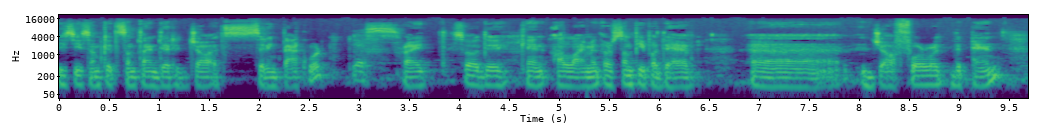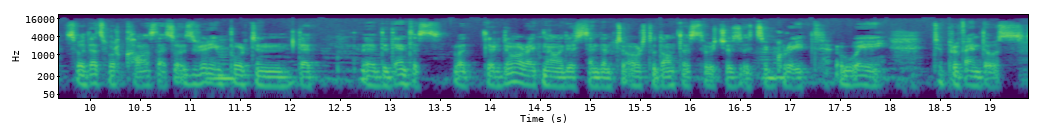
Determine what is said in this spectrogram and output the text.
you see some kids sometimes their jaw is sitting backward, Yes. right? So they can alignment, or some people they have uh, jaw forward the pen. So that's what caused that. So it's very important that uh, the dentists, what they're doing right now, they send them to orthodontists, which is it's a great way to prevent those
